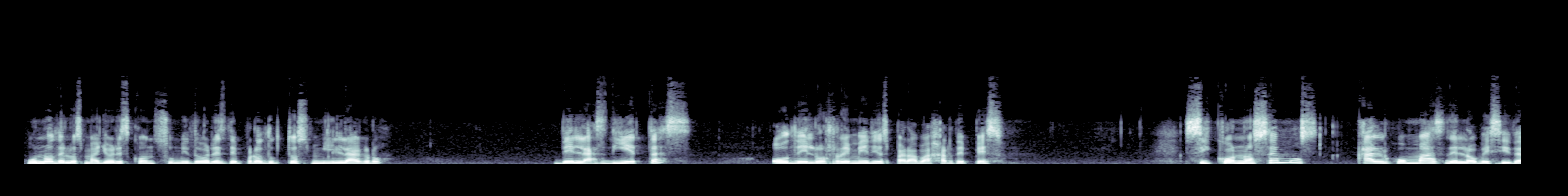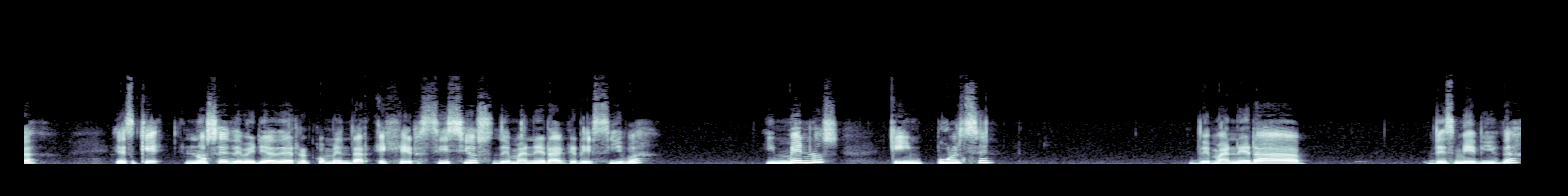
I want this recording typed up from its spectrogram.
uno de los mayores consumidores de productos milagro, de las dietas o de los remedios para bajar de peso. Si conocemos algo más de la obesidad, es que no se debería de recomendar ejercicios de manera agresiva y menos que impulsen de manera desmedida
